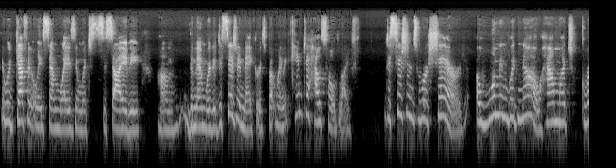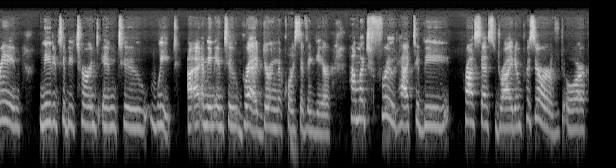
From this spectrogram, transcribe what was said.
There were definitely some ways in which society, um, the men were the decision makers, but when it came to household life, decisions were shared. A woman would know how much grain needed to be turned into wheat, I, I mean, into bread during the course of a year, how much fruit had to be processed, dried, and preserved, or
